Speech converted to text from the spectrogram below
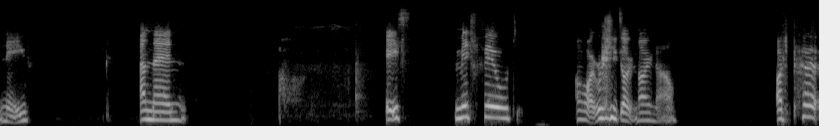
Niamh. And then oh, it's midfield. Oh, I really don't know now. I'd put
